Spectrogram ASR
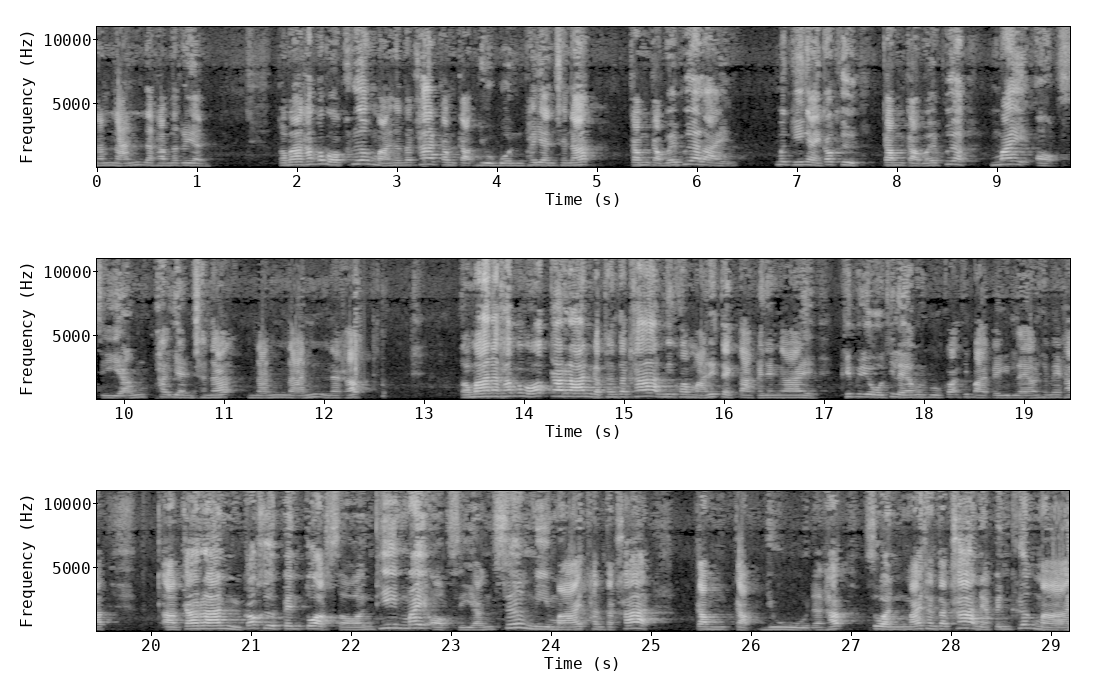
นั้นๆนะครับ นักเรียน ต่อมาครับก็บอกเครื่องหมายทันตคาตกำกับอยู่บนพยัญชนะกำกับไว้เพื่ออะไร เมื่อกี้ไงก็คือกำกับไว้เพื่อไม่ออกเสียงพยัญชนะนั้นๆนะครับ ต่อมานะครับก็บอกว่าการันกับทันตคาตมีความหมายที่แตกต่างกันยังไง คลิปวิดีโอที่แล้วคุณครูก็อธิบายไปแล้วใช่ไหมครับการันก็คือเป็นตัวอักษรที่ไม่ออกเสียง ซึ่งมีไม้ทันตคาตกำกับอยู่นะครับ ส่วนไม้ทันตคาตเนี่ยเป็นเครื่องหมาย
